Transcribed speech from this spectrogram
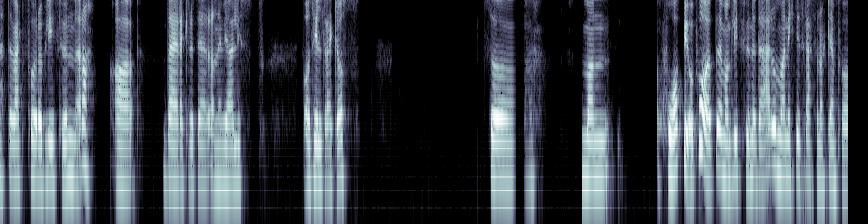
etter hvert for å bli funnet da, av de rekruttererne vi har lyst å tiltrekke oss. Så man håper jo på at man blir funnet der, om man ikke treffer noen på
